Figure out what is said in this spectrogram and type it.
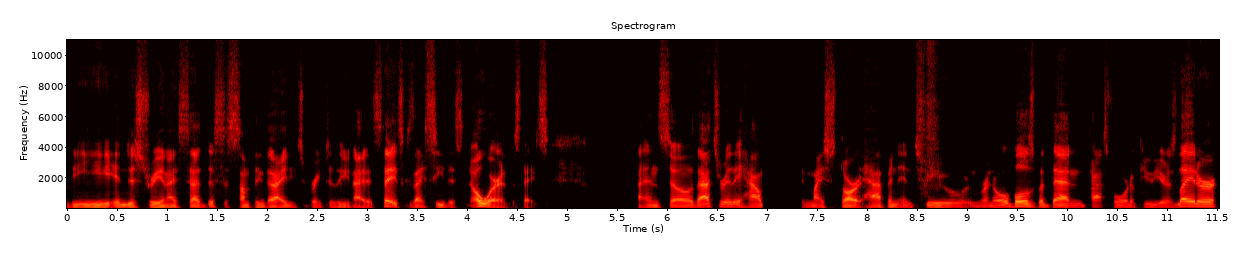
the industry. And I said, this is something that I need to bring to the United States because I see this nowhere in the States. And so that's really how my start happened into renewables. But then fast forward a few years later,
